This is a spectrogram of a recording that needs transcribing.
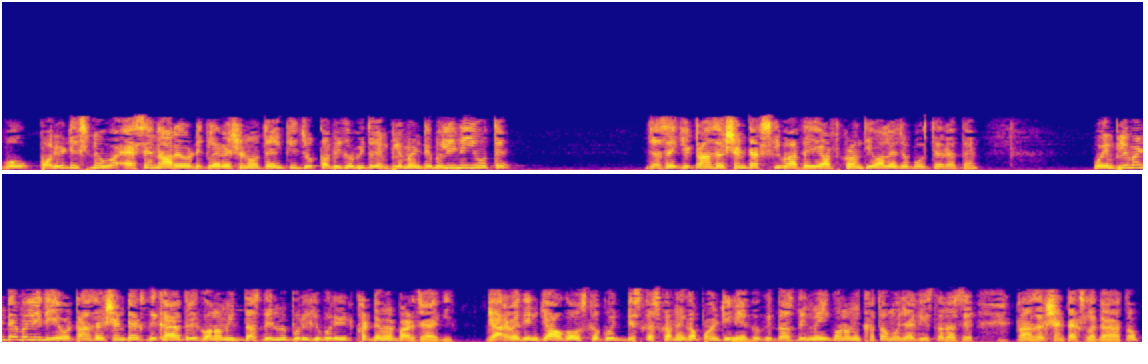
वो पॉलिटिक्स में वो ऐसे नारे और डिक्लेरेशन होते हैं कि जो कभी-कभी तो इम्प्लीमेंटेबल ही नहीं होते। जैसे कि ट्रांजैक्शन टैक्स की बात है, ये अर्थ क्रांति वाले जो बोलते रहते हैं। वो इम्प्लीमेंटेबल ही नहीं वो ट्रांजैक्शन टैक्स दिखाया तो इकोनॉमी दस दिन में पूरी की पूरी खड्डे में बढ़ जाएगी। ग्यारहवें दिन क्या होगा, उसका कोई डिस्कस करने का पॉइंट ही नहीं है, क्योंकि दस दिन में इकोनॉमी खत्म हो जाएगी इस तरह से ट्रांजैक्शन टैक्स लगाया तो।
